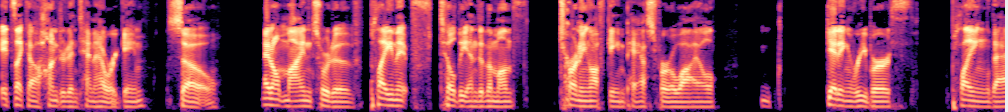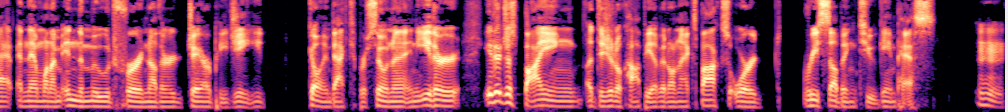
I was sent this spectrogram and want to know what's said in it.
it's like a 110 hour game, so I don't mind sort of playing it f- till the end of the month, turning off Game Pass for a while, getting Rebirth, playing that, and then when I'm in the mood for another JRPG, going back to Persona and either either just buying a digital copy of it on Xbox or resubbing to Game Pass Mhm.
